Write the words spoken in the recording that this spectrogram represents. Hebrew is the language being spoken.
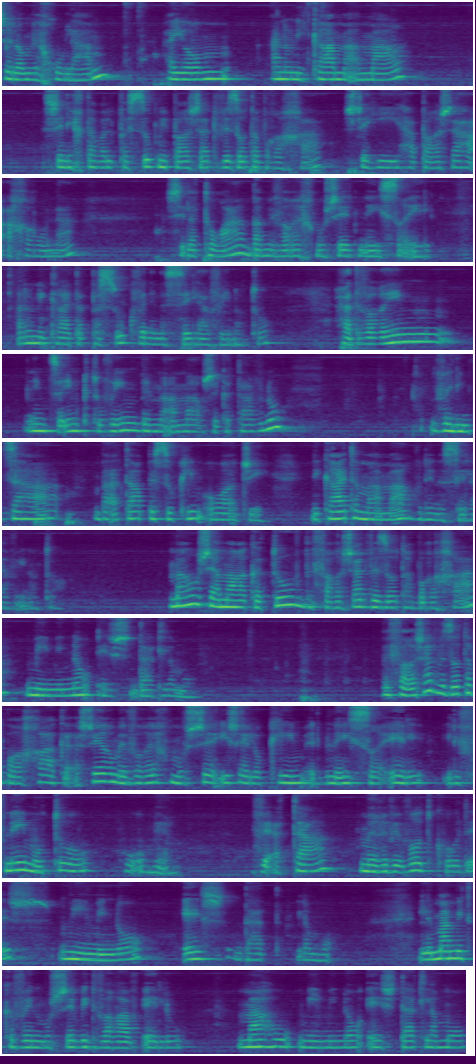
שלום לכולם. היום אנו נקרא מאמר שנכתב על פסוק מפרשת וזאת הברכה, שהיא הפרשה האחרונה של התורה במברך משה את בני ישראל. אנו נקרא את הפסוק וננסה להבין אותו. הדברים נמצאים כתובים במאמר שכתבנו ונמצא באתר פסוקים. נקרא את המאמר וננסה להבין אותו. מהו שאמר הכתוב בפרשת וזאת הברכה, מימינו אש דת למו. בפרשת וזאת הברכה, כאשר מברך משה איש האלוקים את בני ישראל לפני מותו, הוא אומר, ועתה מרבבות קודש מימינו אש דת למו. למה מתכוון משה בדבריו אלו? מהו מימינו אש דת למו?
